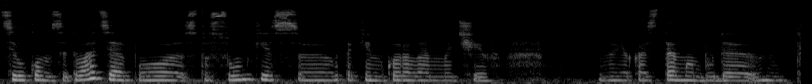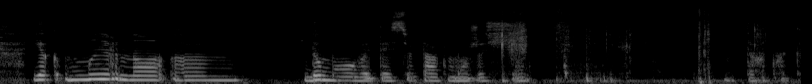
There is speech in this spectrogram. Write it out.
цілком ситуація, або стосунки з е, таким королем мечів. Ну, якась тема буде як мирно ем, домовитись, отак може ще. Так от.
